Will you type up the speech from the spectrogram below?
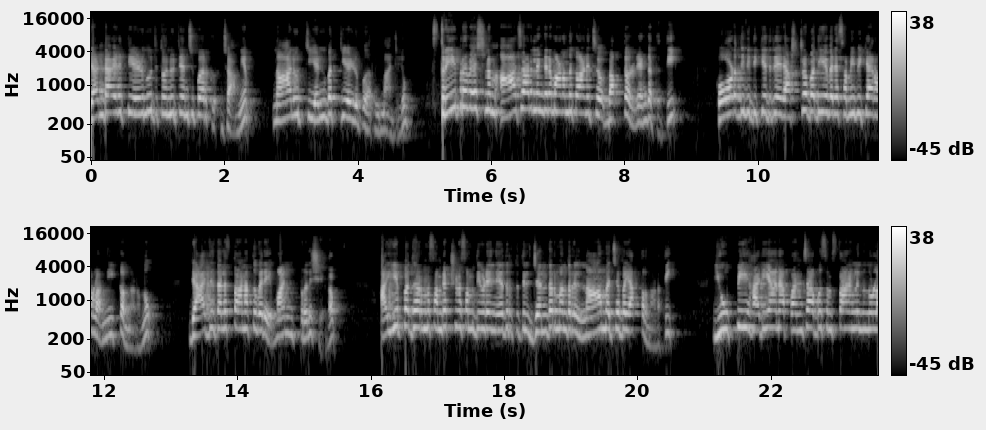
രണ്ടായിരത്തി എഴുന്നൂറ്റി തൊണ്ണൂറ്റിയഞ്ച് പേർക്ക് ജാമ്യം. നാനൂറ്റി എൺപത്തിയേഴ് പേർ റിമാൻഡിലും. സ്ത്രീ പ്രവേശനം ആചാര ലംഘനമാണെന്ന് കാണിച്ച് ഭക്തർ രംഗത്തെത്തി. കോടതി വിധിക്കെതിരെ രാഷ്ട്രപതിയെ വരെ സമീപിക്കാനുള്ള നീക്കം നടന്നു. രാജ്യ തലസ്ഥാനത്ത് വരെ വൻ പ്രതിഷേധം. അയ്യപ്പധർമ്മ സംരക്ഷണ സമിതിയുടെ നേതൃത്വത്തിൽ ജന്തർ മന്ദറിൽ നാമജപയാത്ര നടത്തി. യു പി ഹരിയാന പഞ്ചാബ് സംസ്ഥാനങ്ങളിൽ നിന്നുള്ള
